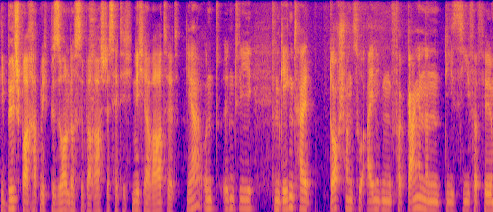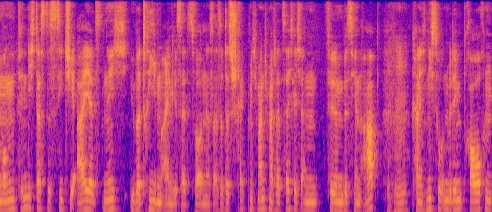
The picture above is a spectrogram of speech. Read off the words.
Die Bildsprache hat mich besonders überrascht, das hätte ich nicht erwartet. Ja, und irgendwie im Gegenteil doch schon zu einigen vergangenen DC-Verfilmungen finde ich, dass das CGI jetzt nicht übertrieben eingesetzt worden ist. Also das schreckt mich manchmal tatsächlich an Filmen ein bisschen ab. Kann ich nicht so unbedingt brauchen.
